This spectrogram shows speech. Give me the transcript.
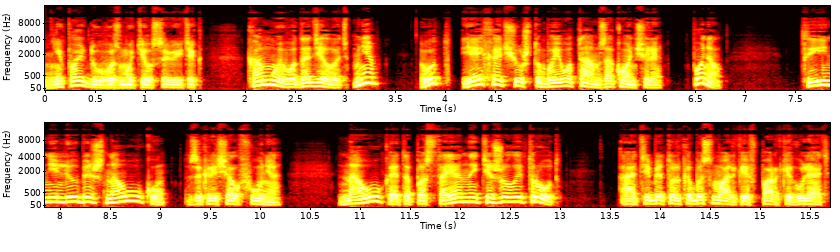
«Не пойду», — возмутился Витик. «Кому его доделывать? Мне? Вот я и хочу, чтобы его там закончили. Понял?» «Ты не любишь науку», — закричал Фуня. «Наука — это постоянный тяжелый труд. А тебе только бы с Малькой в парке гулять.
